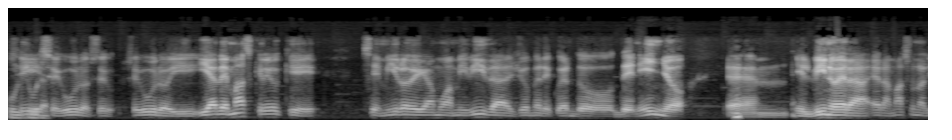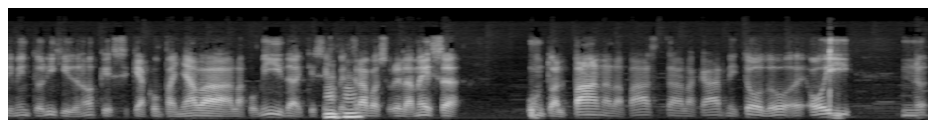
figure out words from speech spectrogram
Sí, seguro, seguro. Y, y, además creo que si miro, digamos, a mi vida, yo me recuerdo de niño, eh, el vino era, era más un alimento líquido, ¿no? Que, que acompañaba la comida, que se uh -huh. encontraba sobre la mesa junto al pan, a la pasta, a la carne y todo. Hoy no,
